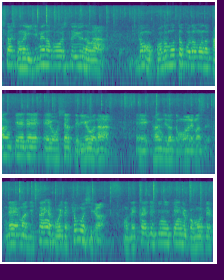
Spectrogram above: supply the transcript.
しかしこのいじめの防止というのがどうも子どもと子どもの関係で、えおっしゃってるような、え感じだと思われます。で、まあ、実際にはこういった教師がもう絶対的に権力を持ってる。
